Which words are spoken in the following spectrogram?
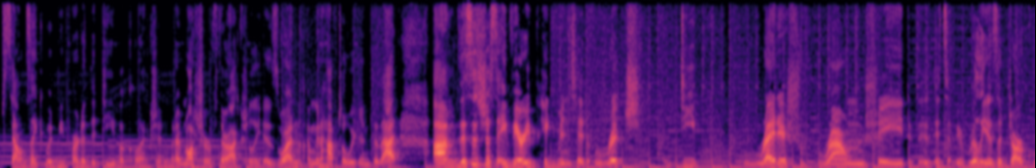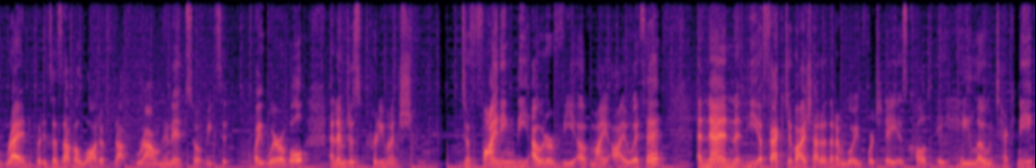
sounds like it would be part of the Diva collection, but I'm not sure if there actually is one. I'm gonna have to look into that. Um, this is just a very pigmented, rich, deep reddish brown shade. It, it's, it really is a dark red, but it does have a lot of that brown in it, so it makes it quite wearable. And I'm just pretty much defining the outer V of my eye with it. And then the effective eyeshadow that I'm going for today is called a halo technique.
